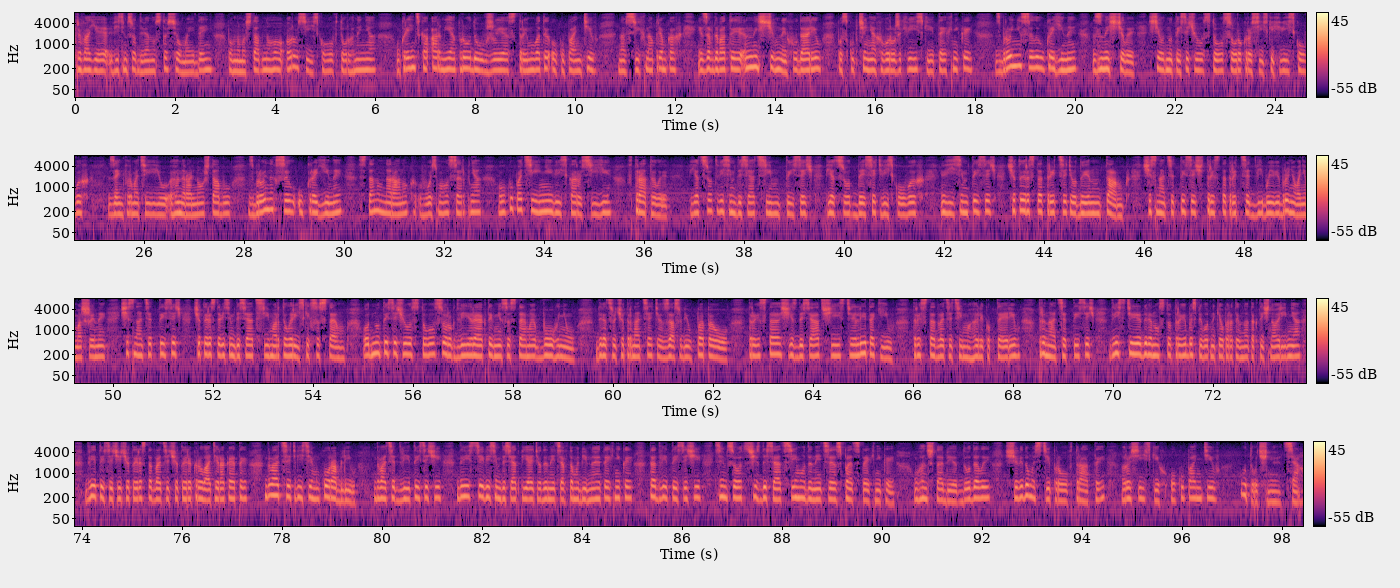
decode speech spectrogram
Триває 897-й день повномасштабного російського вторгнення. Українська армія продовжує стримувати окупантів на всіх напрямках і завдавати нищівних ударів по скупченнях ворожих військ і техніки. Збройні сили України знищили ще 1140 російських військових. За інформацією Генерального штабу Збройних сил України, станом на ранок, 8 серпня, окупаційні війська Росії втратили 587 тисяч 510 військових, 8 тисяч 431 танк, 16 тисяч 332 бойові броньовані машини, 16 тисяч 487 артилерійських систем, 1142 реактивні системи вогню, 914 засобів ППО, 366 літаків, 327 гелікоптерів, 13 тисяч 293 безпілотники оперативно-тактичного рівня, 2424 крилаті ракети, 28 кораблів. 22 тисячі 285 одиниць автомобільної техніки та 2 тисячі 767 одиниць спецтехніки. У Генштабі додали, що відомості про втрати російських окупантів уточнюються.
